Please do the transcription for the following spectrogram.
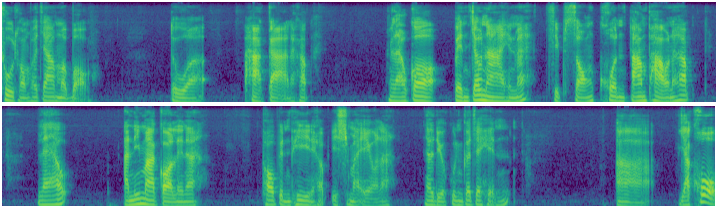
ทูตของพระเจ้ามาบอก ตัวฮากานะครับ แล้วก็เป็นเจ้านายเห็นไหมสิบสองคนตามเผ่านะครับ แล้วอันนี้มาก่อนเลยนะเพราะเป็นพี่นะครับอิชมาเอลนะแล้วเดี๋ยวคุณก็จะเห็นยาโคบ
